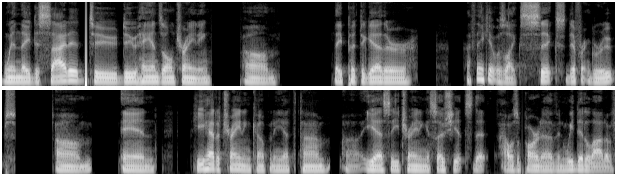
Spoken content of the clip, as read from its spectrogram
when they decided to do hands-on training, um, they put together, I think it was like six different groups, um, and he had a training company at the time, uh, ESE Training Associates, that I was a part of, and we did a lot of.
